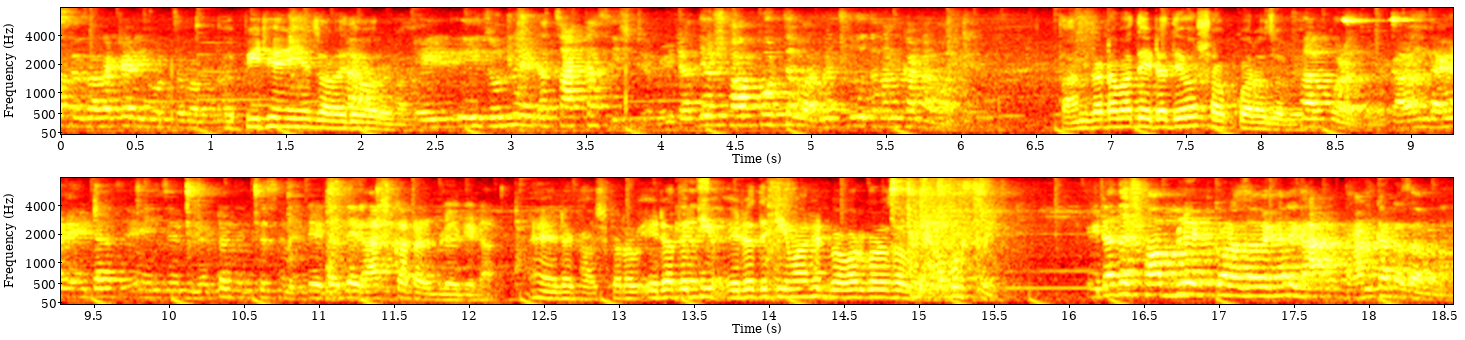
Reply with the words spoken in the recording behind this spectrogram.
আছে যারা ক্যারি করতে পারে না। পিঠে নিয়ে চালাইতে পারে না। এই এই জন্য এটা চাকা সিস্টেম এটা দিয়ে সব করতে পারবে শুধু ধান কাটা বাদে। ধান কাটা বাদে এটা দিয়েও সব করা যাবে। সব করা যাবে। কারণ দেখেন এটা এই যে ব্লেডটা দেখতেছেন এটা এটা দিয়ে ঘাস কাটার ব্লেড এটা। হ্যাঁ এটা ঘাস কাটা এটাতে এটাতে টিমার হেড ব্যবহার করা যাবে? অবশ্যই। এটাতে সব ব্লেড করা যাবে খালি ধান কাটা যাবে না।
